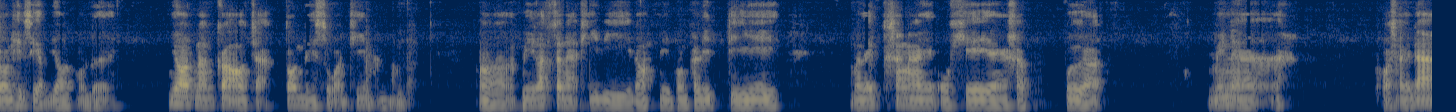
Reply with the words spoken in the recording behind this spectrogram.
ต้นที่เสียบยอดหมดเลย ยอดนั้นก็เอาจากต้นในสวนที่มันมีลักษณะที่ดีเนาะมีผลผลิตดีมเมล็ดข้างในโอเคนะครับเปลือกไม่หนา พอใช้ได้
